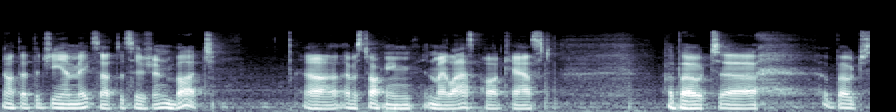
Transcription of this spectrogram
Not that the GM makes that decision, but uh, I was talking in my last podcast about uh, about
